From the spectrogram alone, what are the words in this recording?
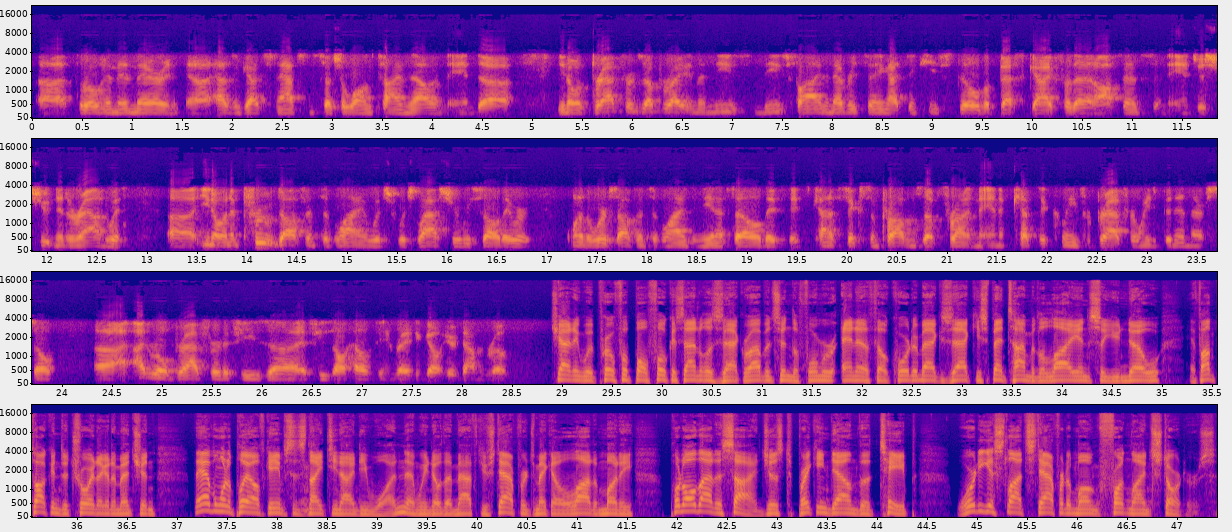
uh, throw him in there, and uh, hasn't got snaps in such a long time now, and, and uh, you know, if Bradford's upright and the knees knees fine and everything, I think he's still the best guy for that offense, and, and just shooting it around with, uh, you know, an improved offensive line, which which last year we saw they were one of the worst offensive lines in the NFL. They've, they've kind of fixed some problems up front and, and have kept it clean for Bradford when he's been in there. So uh, I'd roll Bradford if he's uh, if he's all healthy and ready to go here down the road. Chatting with Pro Football Focus analyst Zach Robinson, the former NFL quarterback. Zach, you spent time with the Lions, so you know if I'm talking Detroit, I got to mention they haven't won a playoff game since 1991, and we know that Matthew Stafford's making a lot of money. Put all that aside, just breaking down the tape. Where do you slot Stafford among frontline starters?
